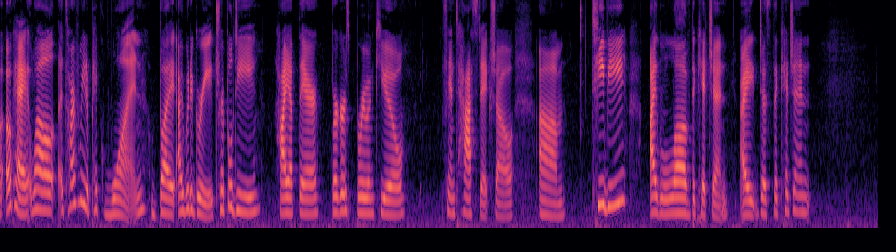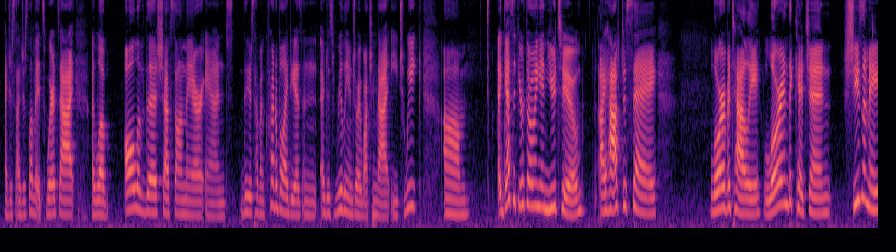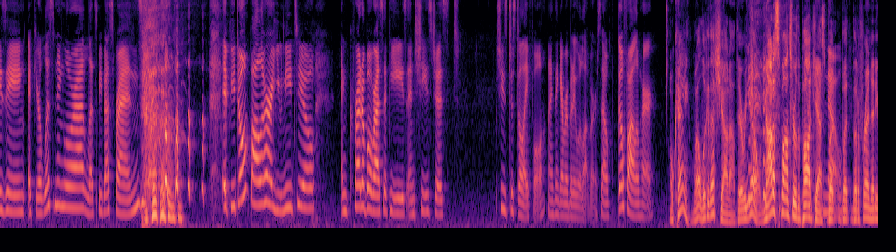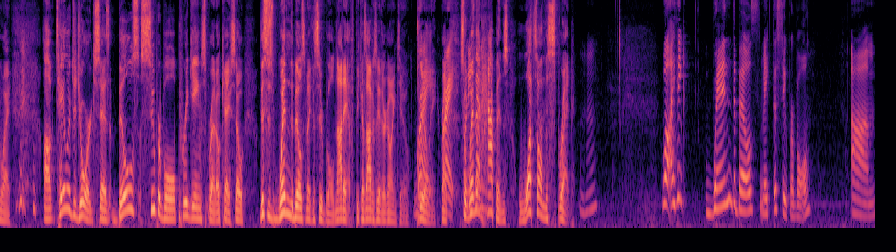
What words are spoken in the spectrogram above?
Oh, okay. Well, it's hard for me to pick one, but I would agree. Triple D, high up there. Burgers, Brew and Q, fantastic show. Um, TV, I love the kitchen. I just the kitchen. I just I just love it. It's where it's at. I love all of the chefs on there, and they just have incredible ideas, and I just really enjoy watching that each week. Um, I guess if you're throwing in YouTube, I have to say Laura Vitale, Laura in the kitchen. She's amazing. If you're listening, Laura, let's be best friends. if you don't follow her, you need to. Incredible recipes, and she's just she's just delightful. And I think everybody will love her. So go follow her. Okay, well, look at that shout out. There we go. Not a sponsor of the podcast, No. but but but a friend anyway. Um, Taylor DeGeorge says Bills Super Bowl pregame spread. Okay, so this is when the Bills make the Super Bowl, not if, because obviously they're going to. Clearly, Right, right. So when that happens, what's on the spread? Well, I think when the Bills make the Super Bowl, um,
